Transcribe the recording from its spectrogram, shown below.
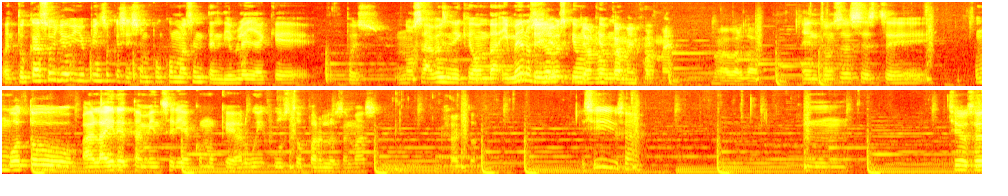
en tu caso, yo, yo pienso que sí es un poco más entendible, ya que pues no sabes ni qué onda. Y menos Sí, si sabes yo, qué, yo qué nunca onda. me informé, la verdad. Entonces, este, un voto al aire también sería como que algo injusto para los demás. Exacto. Sí, o sea. Sí, o sea,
